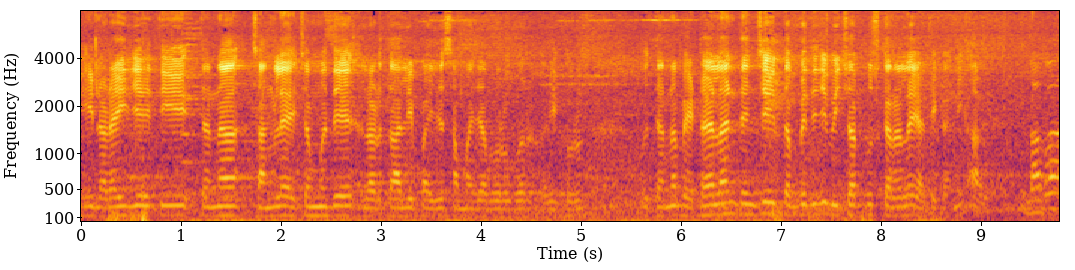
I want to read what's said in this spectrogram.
ही लढाई जी आहे ती त्यांना चांगल्या ह्याच्यामध्ये लढता आली पाहिजे समाजाबरोबर हे करून. त्यांना भेटायला आणि त्यांची तब्येतीची विचारपूस करायला या ठिकाणी आलो. बाबा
